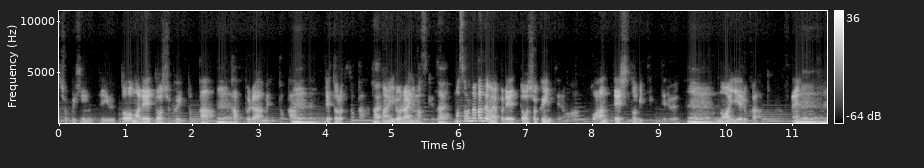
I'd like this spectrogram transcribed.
食品っていうと、まあ、冷凍食品とか、うん。カップラーメンとか、レトルトとか、はい。まあ、いろいろありますけど、はい。まあ、その中でもやっぱ冷凍食品っていうのはこう安定して伸びていってるうん。のは言えるかなと思いますうね。ん。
